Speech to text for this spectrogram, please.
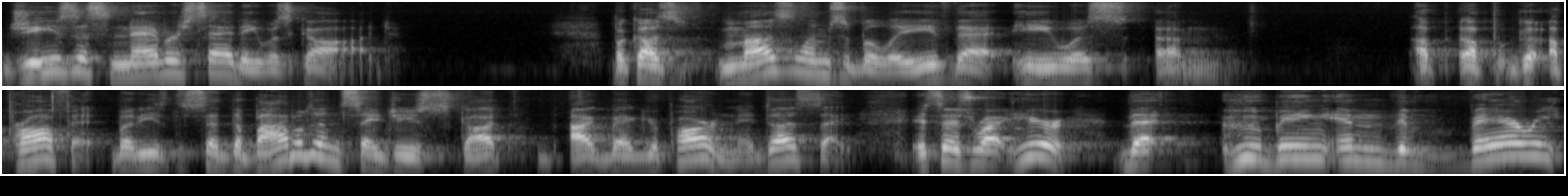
Jesus never said he was God. Because Muslims believe that he was um, a, a, a, prophet. But he said, the Bible doesn't say Jesus God. I beg your pardon. It does say. It says right here that who being in the very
